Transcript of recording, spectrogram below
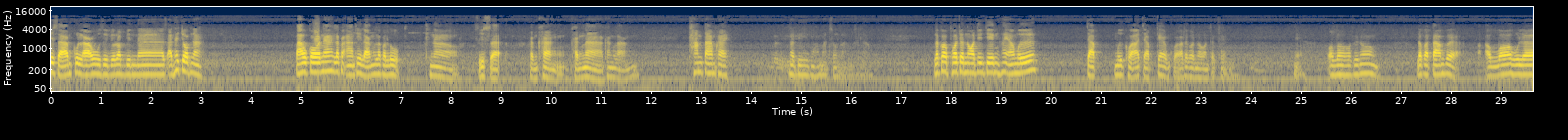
ที่สามกุลอาอูซิบิรับบินนาอ่านให้จบนะเป่าก่อนนะ แล้วก็อ่านที่หลังแล้วก็ลูบที่หน้าศีรษะข้างข้างข้างหน้าข้างหลังทำตามใคร นบีมุฮัมมัดสุลลัลแล้วก็พอจะนอนจริง ๆ ให้เอามือ จับมือขวาจับแก้มขวาแล้วก็นอนตะแคงเนี่ยอัลลอฮฺพี่น้อง แล้วก็ตามด้วยอัลลอฮฺลา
